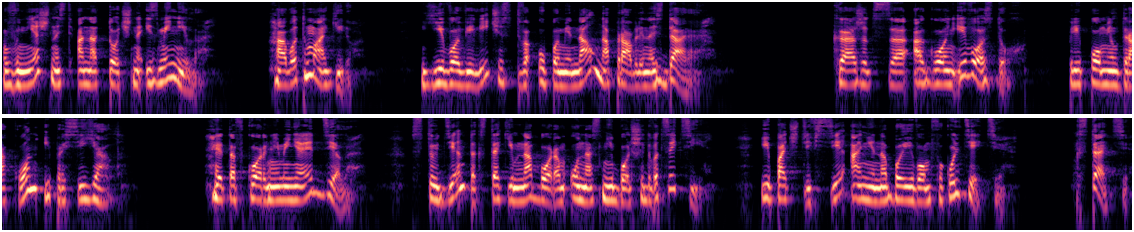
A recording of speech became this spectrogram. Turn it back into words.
Внешность она точно изменила. А вот магию. Его Величество упоминал направленность дара. «Кажется, огонь и воздух», — припомнил дракон и просиял. «Это в корне меняет дело. Студенток с таким набором у нас не больше двадцати, и почти все они на боевом факультете. Кстати,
